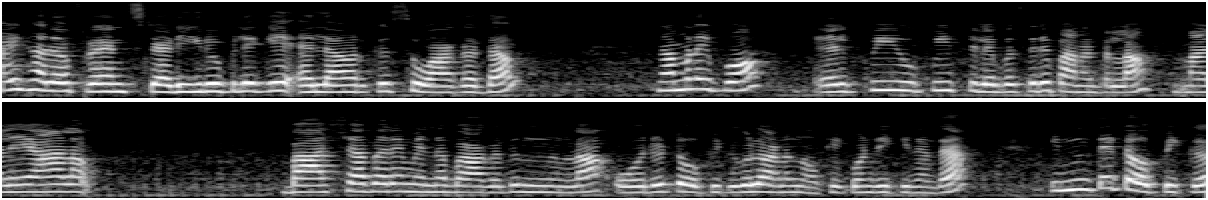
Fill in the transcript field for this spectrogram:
ഹായ് ഹലോ ഫ്രണ്ട്സ് സ്റ്റഡി ഗ്രൂപ്പിലേക്ക് എല്ലാവർക്കും സ്വാഗതം. നമ്മളിപ്പോൾ എൽ പി യു പി സിലബസിൽ പറഞ്ഞിട്ടുള്ള മലയാളം ഭാഷാപരം എന്ന ഭാഗത്ത് നിന്നുള്ള ഓരോ ടോപ്പിക്കുകളാണ് നോക്കിക്കൊണ്ടിരിക്കുന്നത്. ഇന്നത്തെ ടോപ്പിക്ക്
